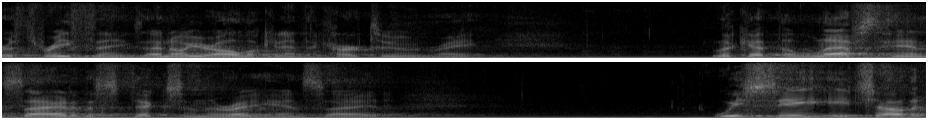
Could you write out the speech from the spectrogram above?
or three things. I know you're all looking at the cartoon, right? Look at the left hand side of the sticks and the right hand side. We see each other,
